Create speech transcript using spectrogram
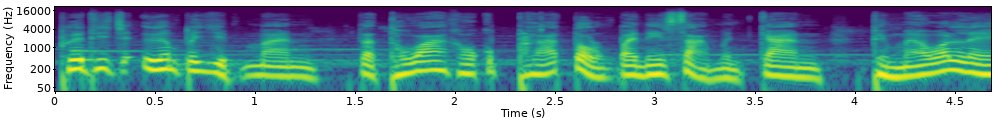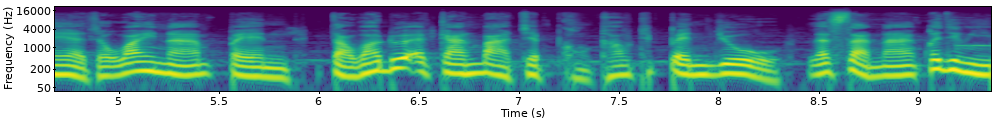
เพื่อที่จะเอื้อมไปหยิบมัน แต่ทว่าเขาก็พลัดตกลงไปในสระเหมือนกัน ถึงแม้ว่าเลจะว่ายน้ำเป็น แต่ว่าด้วยอาการบาดเจ็บของเขาที่เป็นอยู่ และสระน้ำก็ยังมี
